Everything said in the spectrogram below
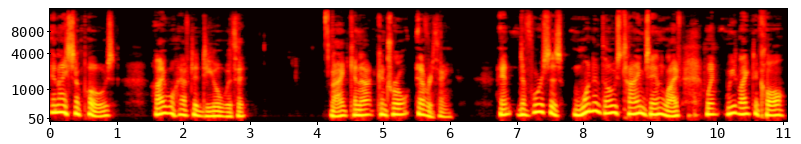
and I suppose I will have to deal with it I cannot control everything. And divorce is one of those times in life when we like to call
